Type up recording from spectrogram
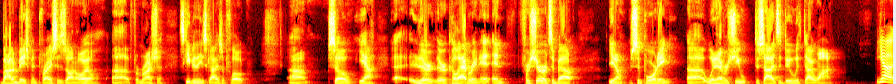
bottom basement prices on oil uh, from Russia. It's keeping these guys afloat. Um, so yeah, uh, they're they're collaborating, and, and, for sure, it's about you know supporting uh, whatever Xi decides to do with Taiwan. Yeah,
